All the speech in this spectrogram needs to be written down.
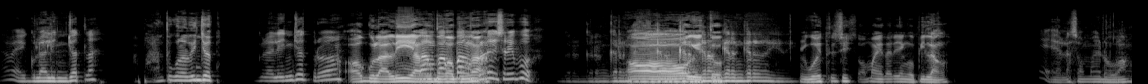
apa ya gula linjot lah Apaan tuh gula linjot? gula linjot bro Oh gulali yang bang, bang, bang, bunga-bunga. beli seribu. Gereng, gereng, gereng, Oh, gereng, gitu. Gereng, gereng, gereng. Gue itu sih somai tadi yang gue bilang. Ya lah somai doang.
